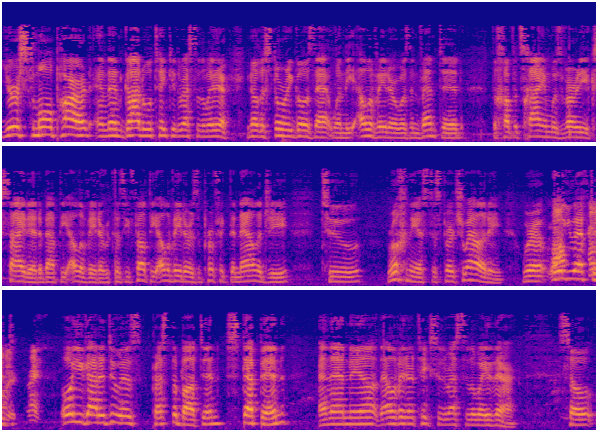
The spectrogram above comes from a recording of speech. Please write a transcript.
your small part and then God will take you the rest of the way there. You know, the story goes that when the elevator was invented, the Chafetz Chaim was very excited about the elevator because he felt the elevator is a perfect analogy to ruchnias, to spirituality, where well, all you have to, right. all you got to do is press the button, step in, and then you know, the elevator takes you the rest of the way there. So,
